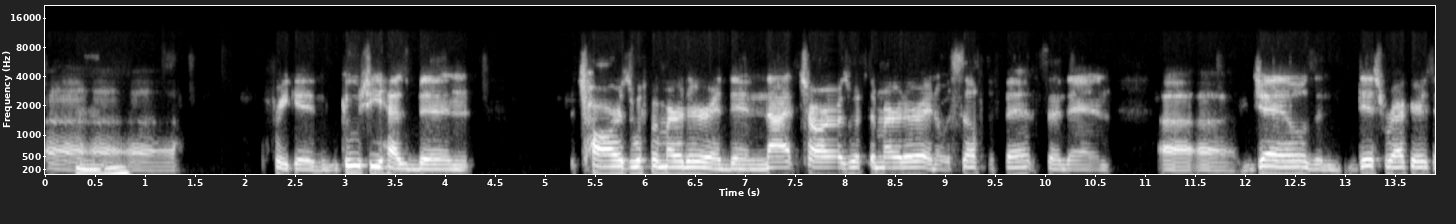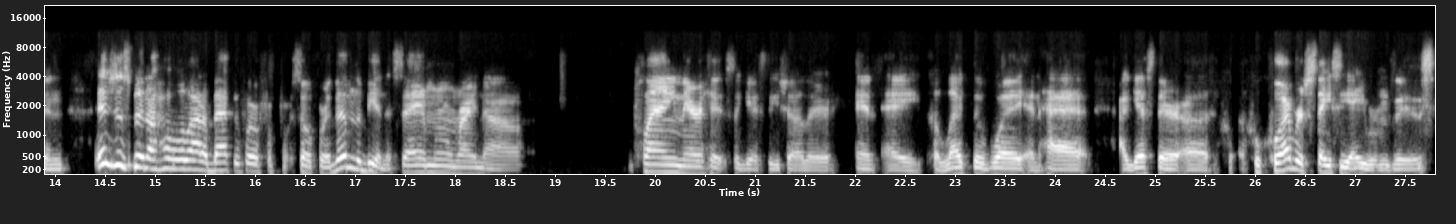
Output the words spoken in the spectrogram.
uh, uh, uh, freaking Gucci has been charged with the murder and then not charged with the murder, and it was self defense, and then uh, uh, jails and diss records, and it's just been a whole lot of back and forth. For, so for them to be in the same room right now, playing their hits against each other in a collective way, and had I guess they're uh, wh- whoever Stacey Abrams is.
